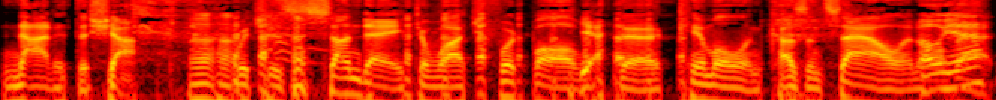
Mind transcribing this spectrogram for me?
not at the shop, Uh-huh. which is Sunday to watch football with uh, Kimmel and cousin Sal and Oh, all yeah? that.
